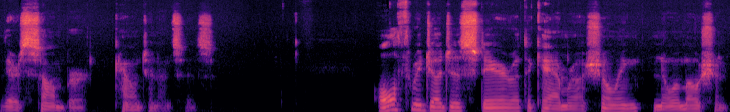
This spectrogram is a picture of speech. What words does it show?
their somber countenances. All three judges stare at the camera, showing no emotion,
